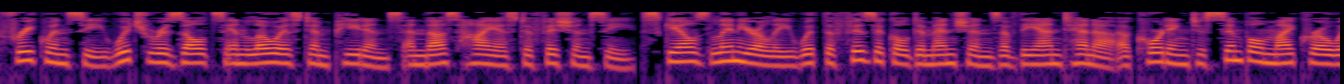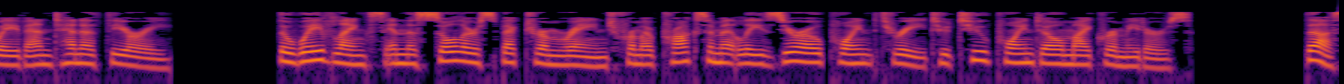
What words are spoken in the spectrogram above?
frequency which results in lowest impedance and thus highest efficiency scales linearly with the physical dimensions of the antenna according to simple microwave antenna theory. The wavelengths in the solar spectrum range from approximately 0.3 to 2.0 micrometers. Thus,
